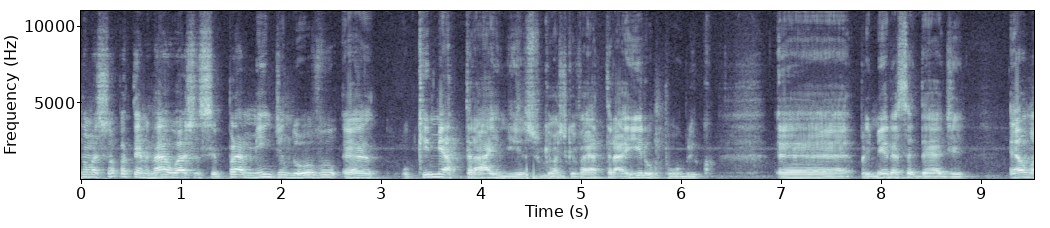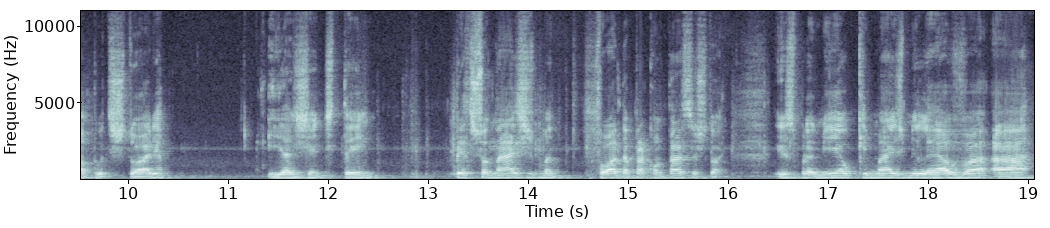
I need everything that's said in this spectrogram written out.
não mas só para terminar, eu acho assim, para mim, de novo, é o que me atrai nisso, que eu acho que vai atrair o público. É, primeiro, essa ideia de é uma puta história, e a gente tem personagens foda para contar essa história. Isso para mim é o que mais me leva a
